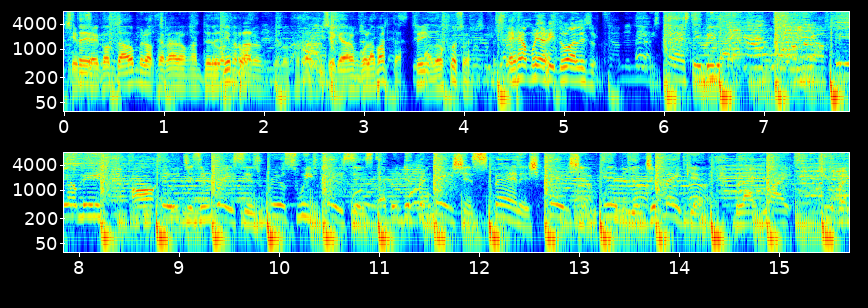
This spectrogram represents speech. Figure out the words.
siempre Te- he contado me lo cerraron antes de tiempo. cerraron, te lo cerraron. Y se quedaron con la pasta. Sí. Las dos cosas. Era muy habitual eso. Past, they be like, can y'all feel me? All ages and races, real sweet faces, every different nation, Spanish, Haitian, Indian, Jamaican, black, white, Cuban,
